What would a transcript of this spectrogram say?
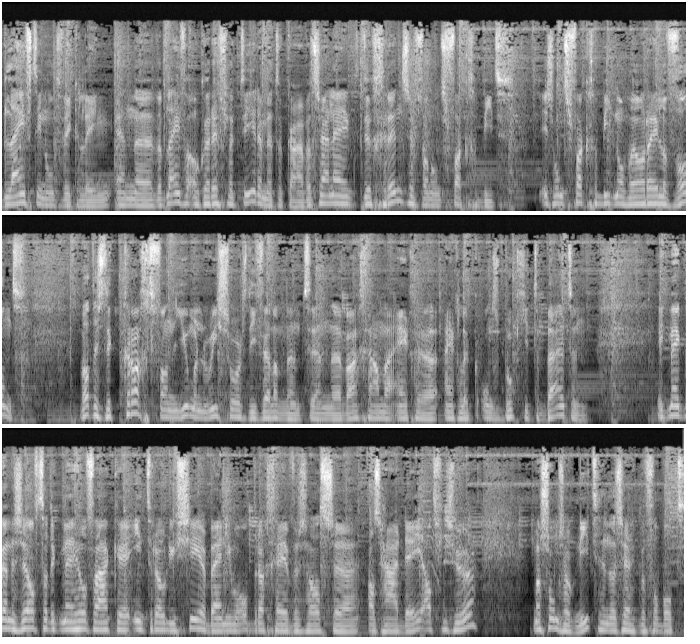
blijft in ontwikkeling. En uh, we blijven ook reflecteren met elkaar. Wat zijn eigenlijk de grenzen van ons vakgebied? Is ons vakgebied nog wel relevant? Wat is de kracht van Human Resource Development en uh, waar gaan we eigenlijk, eigenlijk ons boekje te buiten? Ik merk bij mezelf dat ik me heel vaak uh, introduceer bij nieuwe opdrachtgevers als, als HD-adviseur. Maar soms ook niet. En dan zeg ik bijvoorbeeld,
